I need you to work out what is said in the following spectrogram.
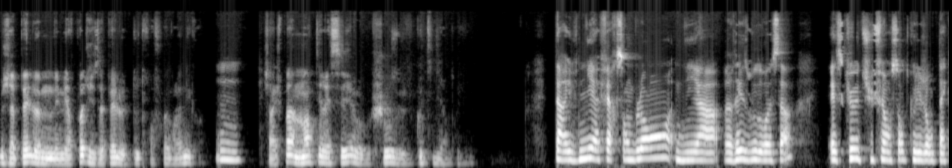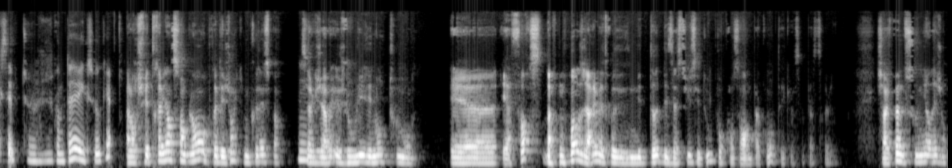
J'appelle euh, mes meilleurs potes, je les appelle deux, trois fois dans l'année. quoi. Mm. J'arrive pas à m'intéresser aux choses du quotidien. entre guillemets. T'arrives ni à faire semblant, ni à résoudre ça. Est-ce que tu fais en sorte que les gens t'acceptent juste comme t'es et que c'est ok? Alors je fais très bien semblant auprès des gens qui me connaissent pas. Mm. C'est-à-dire que j'arrive- j'oublie les noms de tout le monde. Et, euh, et à force, d'un moment, j'arrive à trouver des méthodes, des astuces et tout pour qu'on s'en rende pas compte et que ça passe très bien. J'arrive pas à me souvenir des gens.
